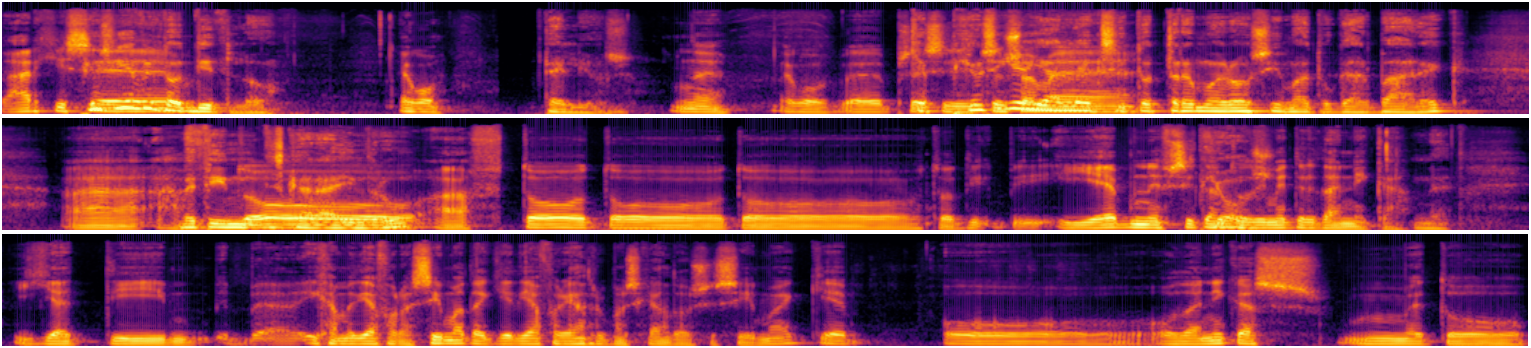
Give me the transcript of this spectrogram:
Άρχισε... Ποιος τον τίτλο; Εγώ. Τέλειος. Ναι, εγώ ε, Και ποιος είχε διαλέξει το τρεμερό σήμα του Γκαρμπάρεκ; Α, με την της Καραΐνδρου. Αυτό το, το, το, η έμπνευση ήταν του Δημήτρη Δανίκα. Ναι. Γιατί ε, είχαμε διάφορα σήματα και διάφοροι άνθρωποι μας είχαν δώσει σήμα και ο, ο Δανίκας με το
